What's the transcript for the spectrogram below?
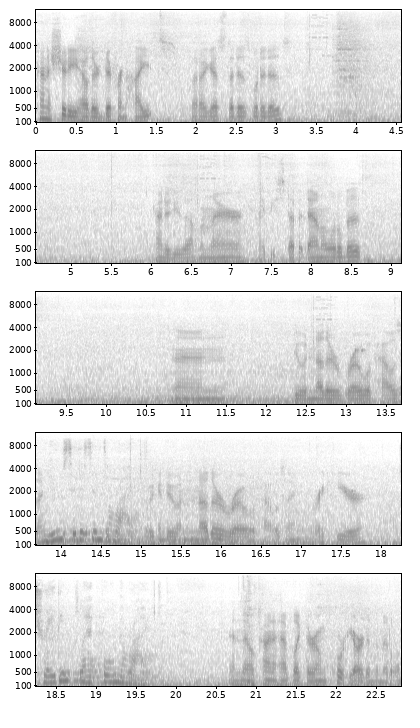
Kind of shitty how they're different heights, but I guess that is what it is. Kind of do that one there. Maybe step it down a little bit. Then do another row of housing. New citizens arrived. So we can do another row of housing right here. Trading platform arrived. And they'll kind of have like their own courtyard in the middle.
